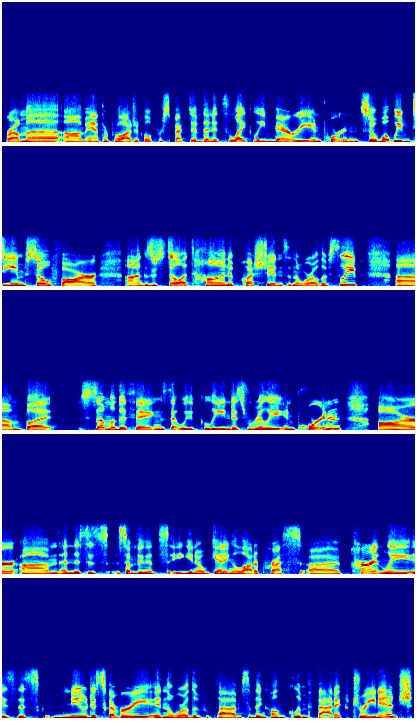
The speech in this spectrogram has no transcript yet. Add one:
from a um, anthropological perspective, then it's likely very important. So what we've deemed so far, because uh, there's still a ton of questions in the world of sleep, um, but some of the things that we've gleaned as really important are, um, and this is something that's you know getting a lot of press uh, currently, is this new discovery in the world of um, something called glymphatic drainage,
